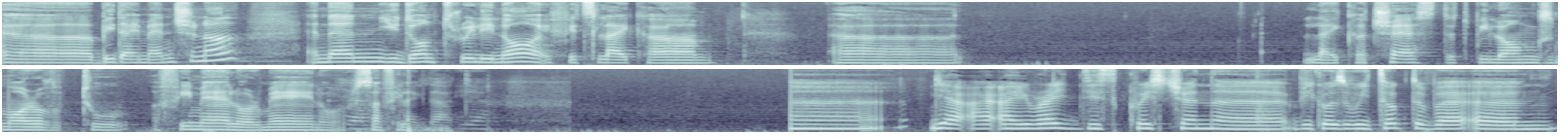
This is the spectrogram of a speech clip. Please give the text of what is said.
uh, bidimensional. And then you don't really know if it's like um, uh, like a chest that belongs more of to a female or male or something like that. Uh, yeah, I, I write this question uh, because we talked about um,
